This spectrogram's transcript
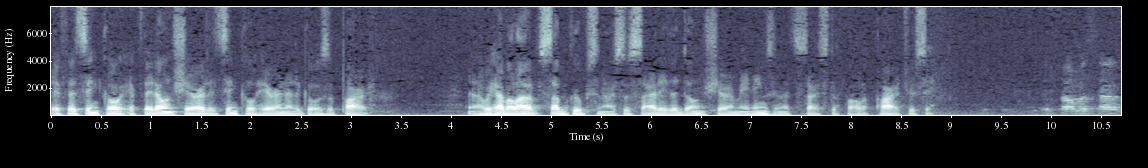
If, it's inco- if they don't share it, it's incoherent and it goes apart. Now, we have a lot of subgroups in our society that don't share meanings, and it starts to fall apart, you see. It almost sounds,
